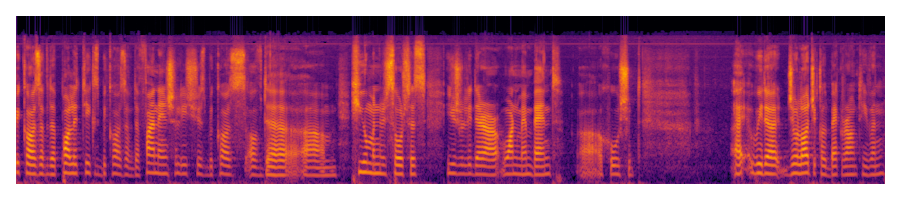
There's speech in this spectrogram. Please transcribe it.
because of the politics, because of the financial issues, because of the um, human resources. Usually there are one-man band uh, who should, uh, with a geological background even,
